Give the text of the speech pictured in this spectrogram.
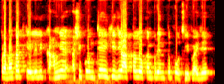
प्रभागात केलेली कामे अशी कोणती आहे की जी आता लोकांपर्यंत पोहोचली पाहिजे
